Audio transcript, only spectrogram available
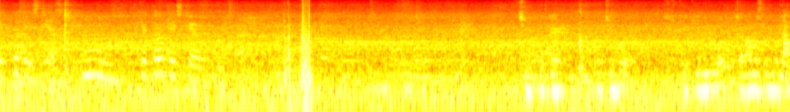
দেখতে টেস্টি আছে। হুম খেতেও টেস্টি হবে। chipotle, o chipotle, que aquí mismo cenamos el mismo. No.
